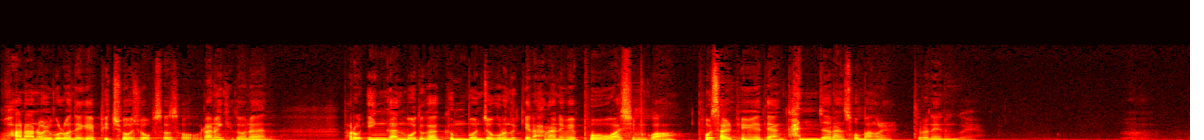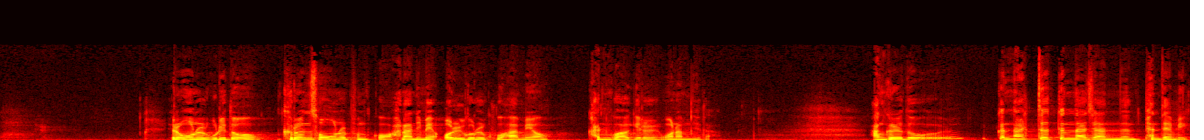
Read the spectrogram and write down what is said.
환한 얼굴로 내게 비추어 주옵소서라는 기도는 바로 인간 모두가 근본적으로 느끼는 하나님의 보호하심과 보살핌에 대한 간절한 소망을 드러내는 거예요. 여러분 오늘 우리도 그런 소원을 품고 하나님의 얼굴을 구하며 간구하기를 원합니다. 안 그래도 끝날 듯 끝나지 않는 팬데믹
